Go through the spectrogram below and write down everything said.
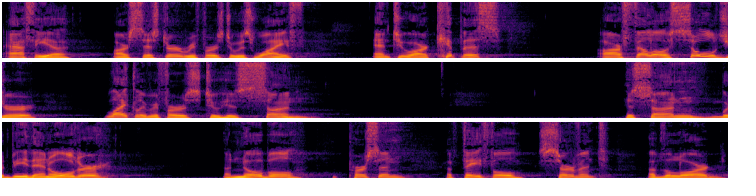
Apphia, our sister, refers to his wife and to Archippus, our fellow soldier, likely refers to his son. His son would be then older, a noble person, a faithful servant of the Lord,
